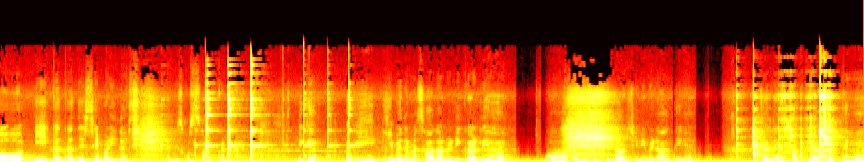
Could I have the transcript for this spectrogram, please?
और एक अदद से बड़ी इलायची। अब इसको साफ़ करना है। ठीक है? अभी ये मैंने मसाला रेडी कर लिया है और अभी देखिए दालचीनी भी डाल दी है। चलें, अब क्या करते हैं?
